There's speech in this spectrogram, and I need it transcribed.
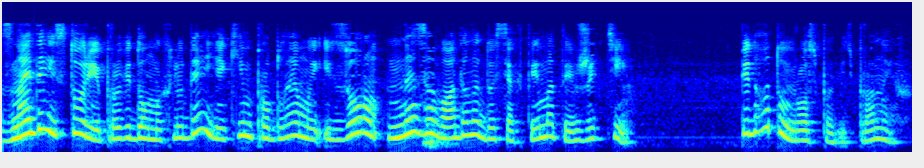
Знайди історії про відомих людей, яким проблеми із зором не завадили досягти мети в житті. Підготуй розповідь про них.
